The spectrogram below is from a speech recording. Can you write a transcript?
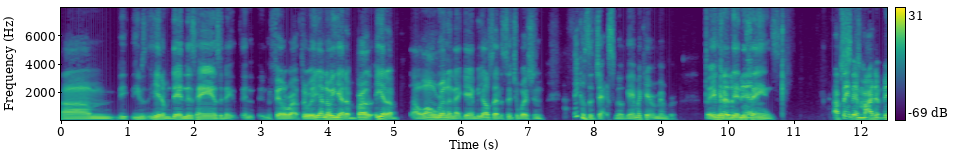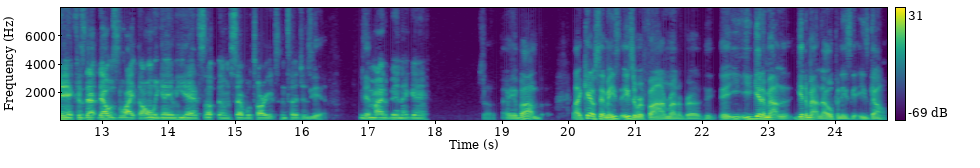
Um, he, he, was he hit him dead in his hands and it and, and fell right through it. I know he had a he had a, a long run in that game, but he also had a situation. I think it was a Jacksonville game. I can't remember he hit him dead hands. I think that might have been because that that was like the only game he had so, um, several targets and touches. Yeah, yeah. it might have been that game. So I mean, Bob, like Kev said, man, he's he's a refined runner, bro. You, you get him out and get him out in the open, he's he's gone.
